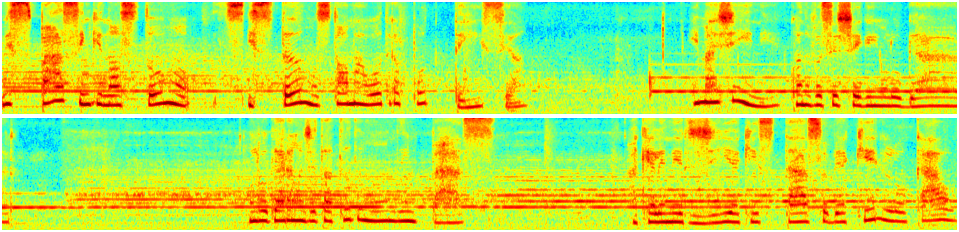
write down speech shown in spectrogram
o espaço em que nós tomo, estamos toma outra potência. Imagine quando você chega em um lugar um lugar onde está todo mundo em paz, aquela energia que está sobre aquele local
